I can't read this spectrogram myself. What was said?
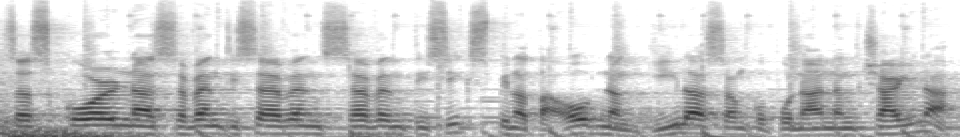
Sa score na 77-76, pinataob ng Gilas ang kupunan ng China.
